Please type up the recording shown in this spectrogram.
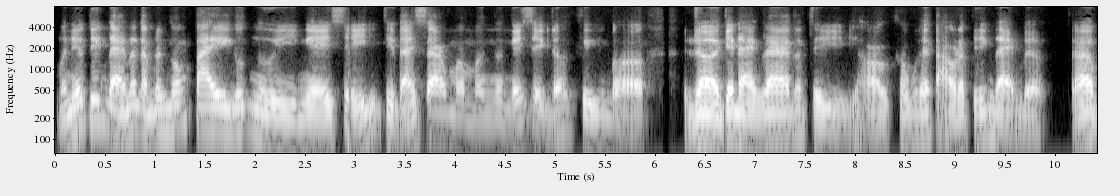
Mà nếu tiếng đàn nó nằm trên ngón tay của người nghệ sĩ thì tại sao mà mà người nghệ sĩ đó khi mà họ rời cái đàn ra đó thì họ không thể tạo ra tiếng đàn được không?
